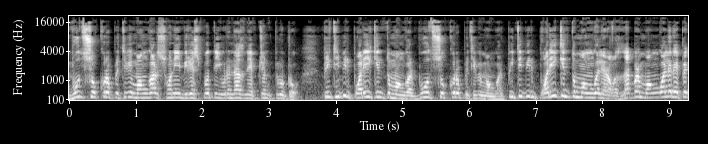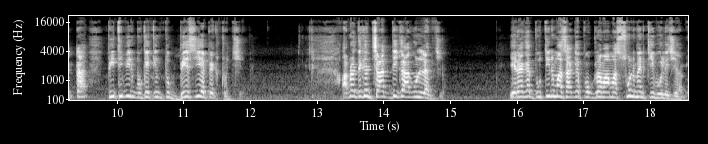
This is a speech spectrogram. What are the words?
বুধ, শুক্র, পৃথিবী, মঙ্গল, শনি, বৃহস্পতি, ইউরেনাস, নেপচুন, প্লুটো। পৃথিবীর পরেই কিন্তু মঙ্গল, বুধ, শুক্র, পৃথিবী, মঙ্গল। পৃথিবীর পরেই কিন্তু মঙ্গলের অবস্থা। তারপর মঙ্গলের এফেক্টটা পৃথিবীর বুকে কিন্তু বেশি এফেক্ট হচ্ছে। আপনারা দেখেন চারদিকে আগুন লাগছে। এর আগে দু, তিন মাস আগে প্রোগ্রাম আমার শুনবেন কি বলেছি আমি।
